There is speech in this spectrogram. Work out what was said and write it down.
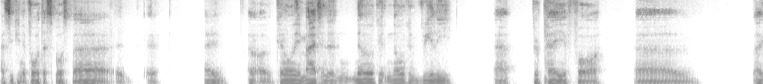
as you can afford, I suppose. But uh, uh, I, I can only imagine that no one can, no one can really uh, prepare you for uh, like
